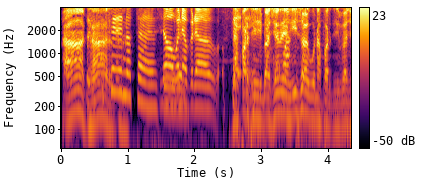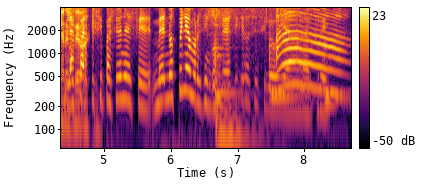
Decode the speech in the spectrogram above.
Ah, Pero si claro. Fede no está No, bueno, pero. Las Fe- participaciones, Juan- hizo algunas participaciones Las Fede Vázquez. participaciones de Fede. Me- nos peleamos recién con Fede, así que no sé si lo voy a dar crédito. Ah.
